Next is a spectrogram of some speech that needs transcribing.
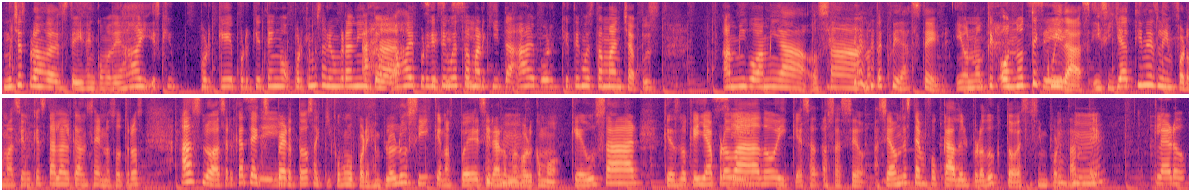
muchas personas te dicen como de, ay, es que, ¿por qué, por qué tengo, por qué me salió un granito? Ajá, Ay, ¿por qué sí, tengo sí, esta marquita? Ay, ¿por qué tengo esta mancha? Pues amigo, amiga, o sea, no te cuidaste y, o no te, o no te Sí. cuidas. Y si ya tienes la información que está al alcance de nosotros, hazlo, acércate a expertos, aquí como por ejemplo Lucy, que nos puede decir a lo mejor como qué usar, qué es lo que ella ha Sí. probado y qué es, o sea, hacia, dónde está enfocado el producto, eso es importante. Claro.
